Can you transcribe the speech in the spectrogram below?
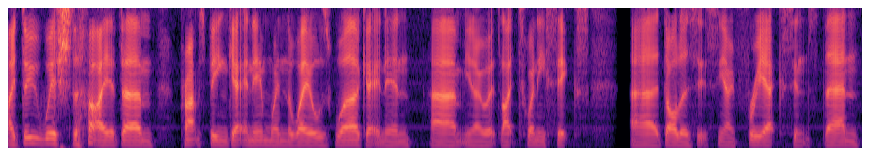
I do wish that I had um, perhaps been getting in when the whales were getting in. Um, you know, at like 26 uh, dollars. It's you know 3x since then.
